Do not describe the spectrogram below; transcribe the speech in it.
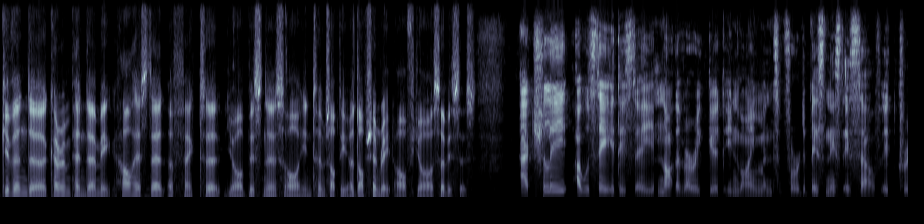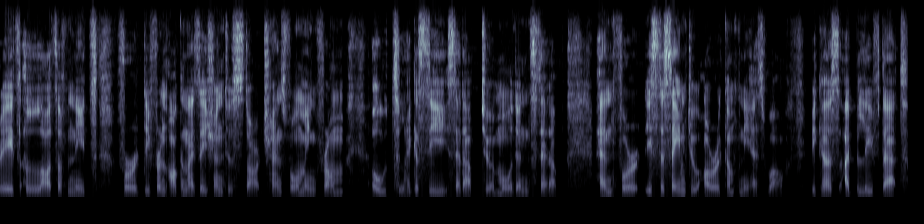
Given the current pandemic, how has that affected your business or in terms of the adoption rate of your services? Actually, I would say it is a not a very good environment for the business itself. It creates a lot of needs for different organization to start transforming from old legacy setup to a modern setup and for it's the same to our company as well because i believe that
